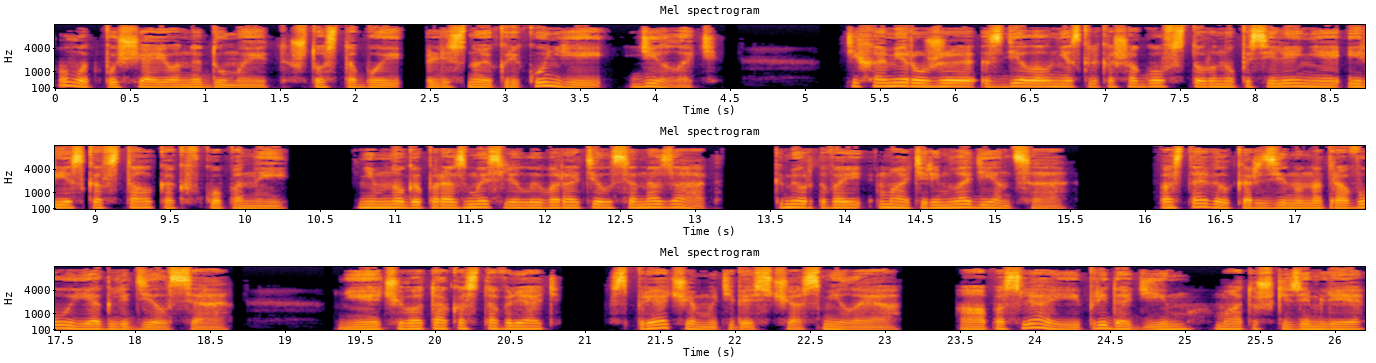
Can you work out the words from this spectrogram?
Вот пущай он и думает, что с тобой, лесной крикуньей, делать». Тихомир уже сделал несколько шагов в сторону поселения и резко встал, как вкопанный. Немного поразмыслил и воротился назад, к мертвой матери младенца. Поставил корзину на траву и огляделся. «Нечего так оставлять. Спрячем мы тебя сейчас, милая, а после и придадим матушке земле,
